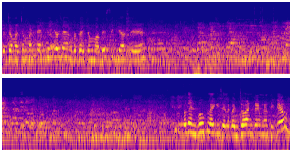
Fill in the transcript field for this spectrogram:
તો જમવા જમવાનો ટાઈમ થઈ ગયો છે અને બધા જમવા બેસી ગયા છે. બધાને ભૂખ લાગી છે, એટલે કોઈ જોવાનો ટાઈમ નથી, કેવું?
